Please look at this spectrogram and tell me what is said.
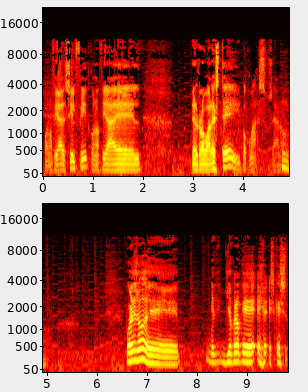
Conocía el Silphid, conocía el, el Robo al Este y poco más. O sea, no. Pues eso, eh, yo creo que es, es que es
